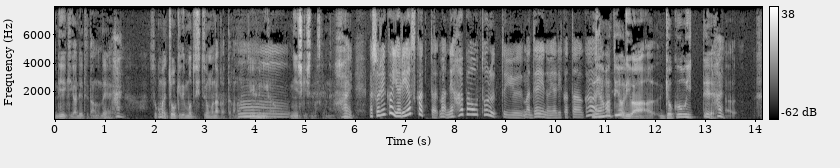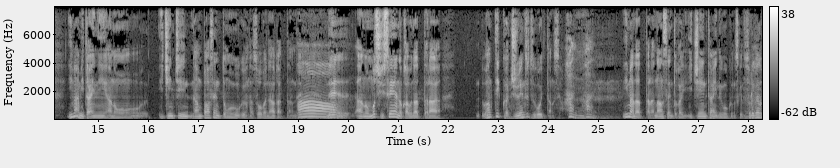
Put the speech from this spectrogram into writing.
利益が出てたので、そこまで長期で持つ必要もなかったかなというふうには認識してますけどね。はい。まあ、それがやりやすかった、まあ、値幅を取るという、まあ、デイのやり方が。値幅というよりは、玉を言って、はい、今みたいに、あの、1日何パーセントも動くような相場じゃなかったんで、であのもし1000円の株だったら、ワンティックが10円ずつ動いてたんですよ。はい、はい。今だったら何銭とか1円単位で動くんですけど、それが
